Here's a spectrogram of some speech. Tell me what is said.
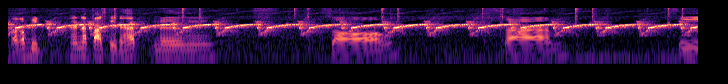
แล้วก็บิดให้หน้าปัดติดนะครับหนึ่งสองสามสี่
